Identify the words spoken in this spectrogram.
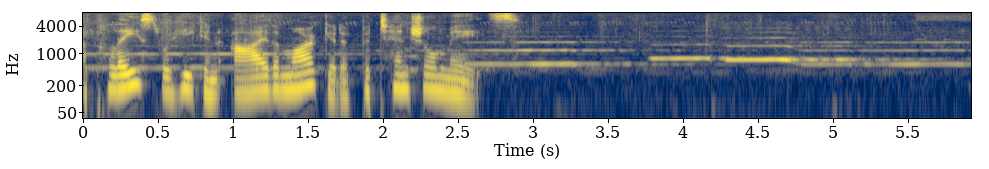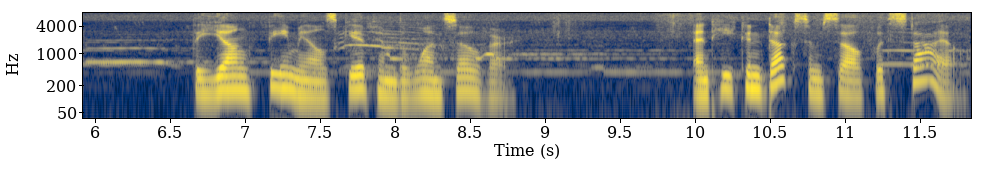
a place where he can eye the market of potential mates. The young females give him the once over, and he conducts himself with style,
